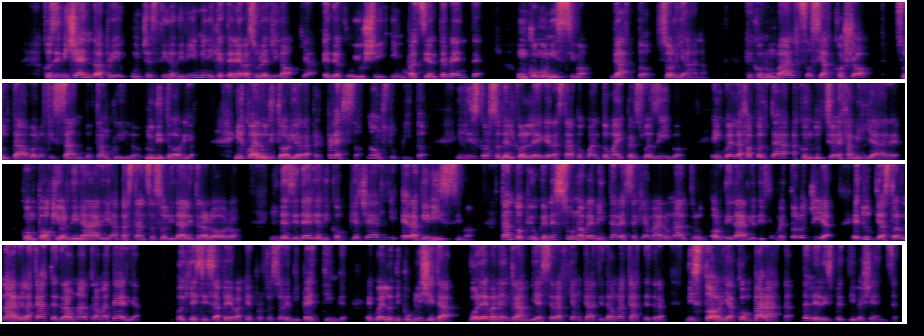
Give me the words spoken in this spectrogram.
Così dicendo aprì un cestino di vimini che teneva sulle ginocchia e da cui uscì impazientemente un comunissimo gatto soriano, che con un balzo si accosciò sul tavolo fissando tranquillo l'uditorio, il quale uditorio era perplesso, non stupito. Il discorso del collega era stato quanto mai persuasivo e in quella facoltà a conduzione familiare, con pochi ordinari, abbastanza solidali tra loro. Il desiderio di compiacergli era vivissimo, tanto più che nessuno aveva interesse a chiamare un altro ordinario di fumettologia e tutti a stornare la cattedra a un'altra materia, poiché si sapeva che il professore di petting e quello di pubblicità volevano entrambi essere affiancati da una cattedra di storia comparata delle rispettive scienze.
